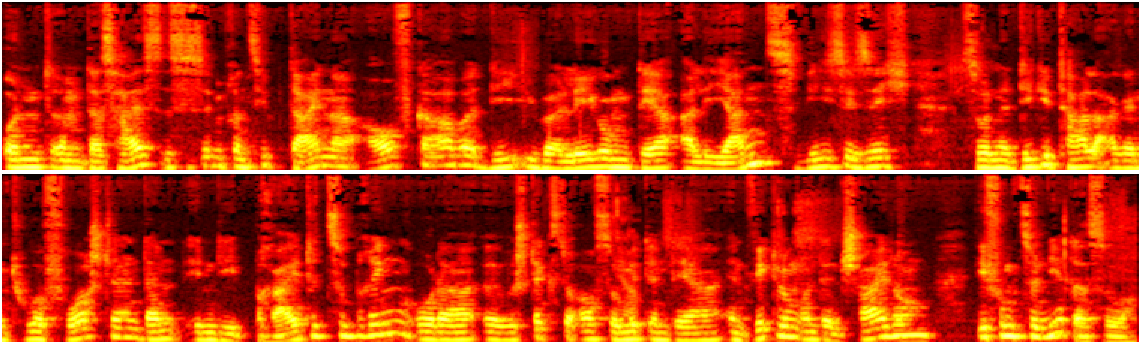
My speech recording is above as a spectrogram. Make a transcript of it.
Und ähm, das heißt, es ist im Prinzip deine Aufgabe, die Überlegung der Allianz, wie sie sich so eine digitale Agentur vorstellen, dann in die Breite zu bringen? Oder äh, steckst du auch so ja. mit in der Entwicklung und Entscheidung? Wie funktioniert das so?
